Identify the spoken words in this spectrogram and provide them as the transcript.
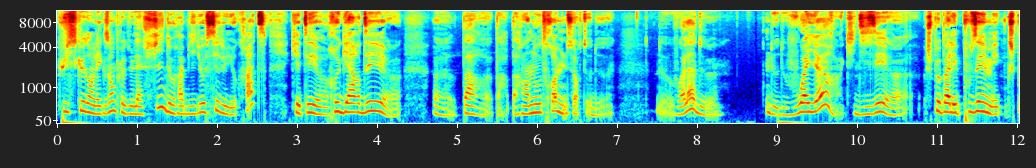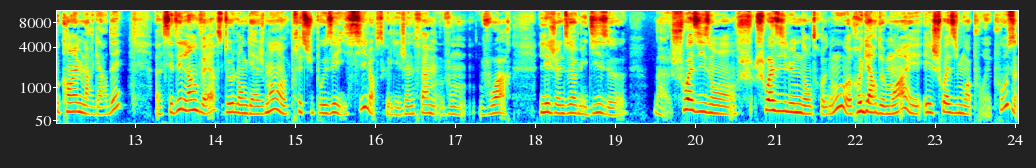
puisque dans l'exemple de la fille de Rabbi Yossé de Yocrate, qui était regardée par, un autre homme, une sorte de, voilà, de, voyeurs qui disaient euh, je peux pas l'épouser mais je peux quand même la regarder, euh, c'était l'inverse de l'engagement euh, présupposé ici lorsque les jeunes femmes vont voir les jeunes hommes et disent bah, choisis, l'une d'entre nous, regarde-moi et, choisis-moi pour épouse.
